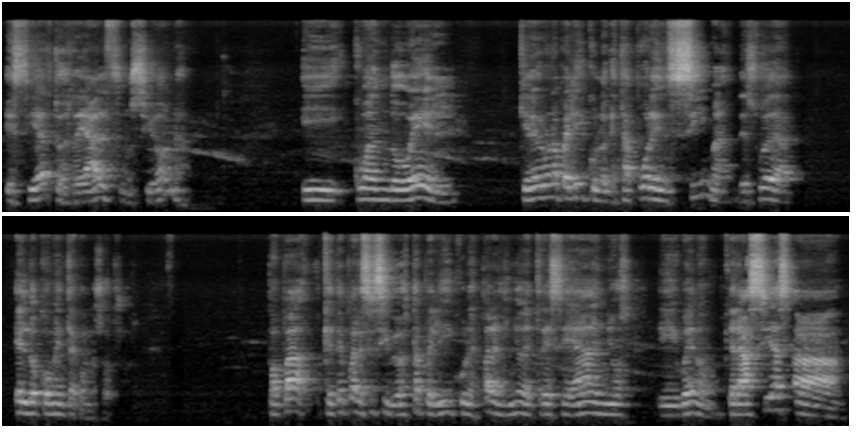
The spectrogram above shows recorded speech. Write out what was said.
es cierto, es real, funciona. Y cuando él quiere ver una película que está por encima de su edad, él lo comenta con nosotros. Papá, ¿qué te parece si veo esta película? Es para niños de 13 años. Y bueno, gracias a,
